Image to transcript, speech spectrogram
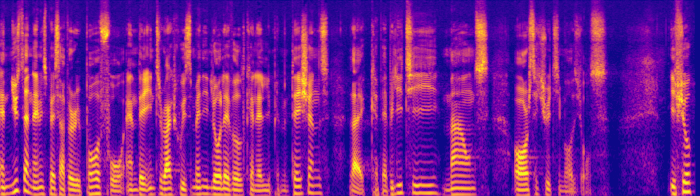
And user namespaces are very powerful, and they interact with many low-level kernel implementations, like capability, mounts, or security modules. If you're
